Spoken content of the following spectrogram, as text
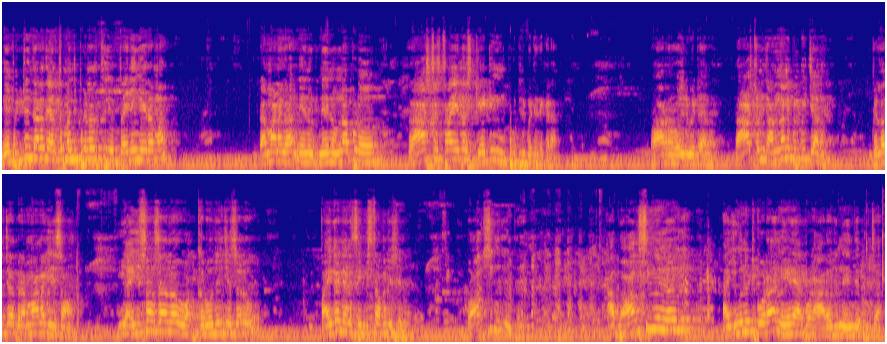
నేను పెట్టిన తర్వాత ఎంతమంది పిల్లలు ట్రైనింగ్ అయ్యారమ్మా బ్రహ్మాండంగా నేను నేను ఉన్నప్పుడు రాష్ట్ర స్థాయిలో స్కేటింగ్ పోటీలు పెట్టాను ఇక్కడ. వారం రోజులు పెట్టాను. రాష్ట్రం నుంచి అందరిని పిలిపించాను. పిల్లల చేత బ్రహ్మాండంగా చేసాం ఈ ఐదు సంవత్సరాలు ఒక్క రోజు చేశారు? పైగా నేను శంకుస్థాపన చేశాడు బాక్సింగ్ ఆ బాక్సింగ్ ఆ యూనిట్ కూడా నేనే ఏర్పాటు ఆ రోజు నేను తెప్పించాను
